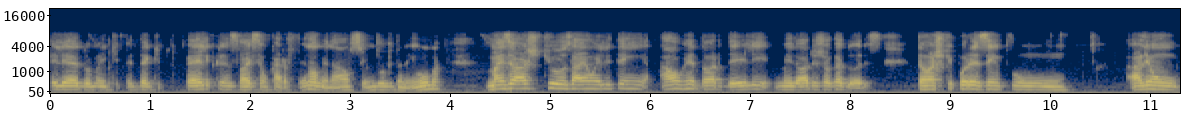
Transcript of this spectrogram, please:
ele é do, da equipe Pelicans, vai ser um cara fenomenal, sem dúvida nenhuma. Mas eu acho que o Zion ele tem ao redor dele melhores jogadores. Então acho que, por exemplo, um ali um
